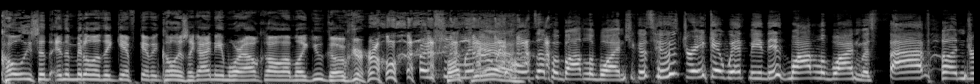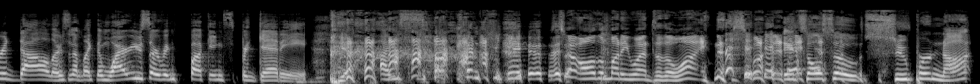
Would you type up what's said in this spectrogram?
Coley's in, in the middle of the gift giving. Coley's like, I need more alcohol. I'm like, you go, girl. And she Fuck literally yeah. holds up a bottle of wine. She goes, Who's drinking with me? This bottle of wine was $500. And I'm like, Then why are you serving fucking spaghetti? I'm so confused. so all the money went to the wine. That's what it is. It's also super not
